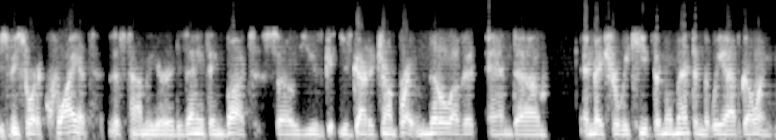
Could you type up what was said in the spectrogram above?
used to be sort of quiet this time of year. It is anything but. So you've you've got to jump right in the middle of it and um, and make sure we keep the momentum that we have going.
